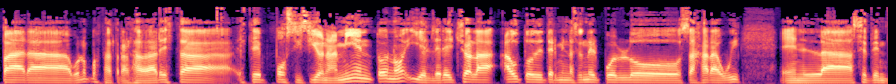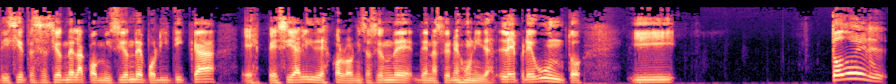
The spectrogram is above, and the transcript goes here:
para, bueno, pues para trasladar esta, este posicionamiento, ¿no? Y el derecho a la autodeterminación del pueblo saharaui en la 77 sesión de la Comisión de Política Especial y Descolonización de, de Naciones Unidas. Le pregunto, y todo el,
